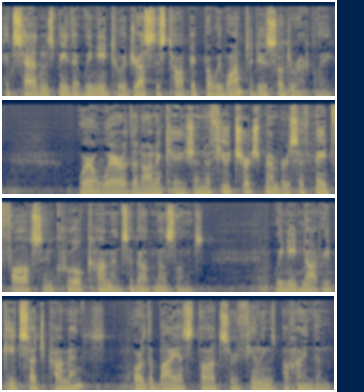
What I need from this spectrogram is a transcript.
it saddens me that we need to address this topic, but we want to do so directly. We're aware that on occasion a few church members have made false and cruel comments about Muslims. We need not repeat such comments or the biased thoughts or feelings behind them,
